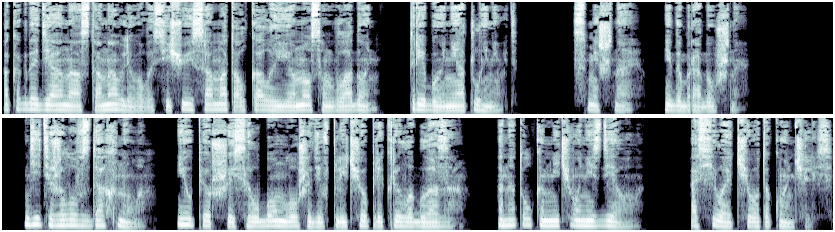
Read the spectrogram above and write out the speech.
А когда Диана останавливалась, еще и сама толкала ее носом в ладонь, требуя не отлынивать. Смешная и добродушная. Ди тяжело вздохнула и, упершись лбом лошади в плечо, прикрыла глаза. Она толком ничего не сделала, а силы от чего-то кончились.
